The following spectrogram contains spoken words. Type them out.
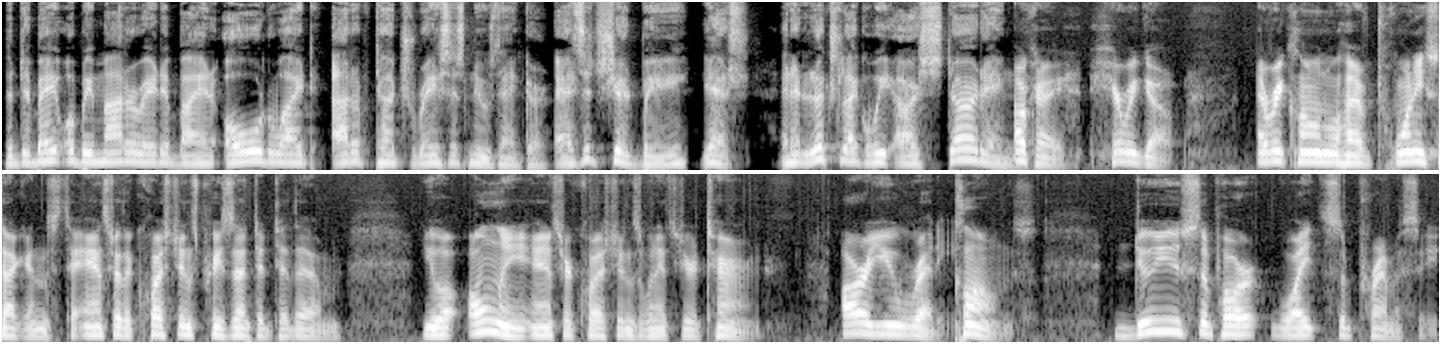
the debate will be moderated by an old, white, out of touch racist news anchor, as it should be. Yes, and it looks like we are starting. Okay, here we go. Every clone will have 20 seconds to answer the questions presented to them. You will only answer questions when it's your turn. Are you ready? Clones, do you support white supremacy?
